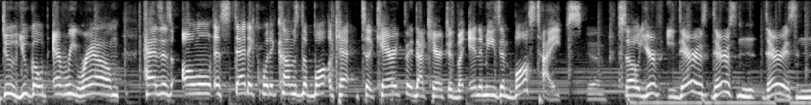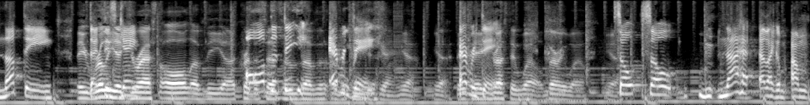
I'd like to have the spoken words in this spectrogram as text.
dude you go every realm has its own aesthetic when it comes to ball to character not characters but enemies and boss types. Yeah. So you're there's there's there is nothing they really addressed game, all of the uh all the things of the, everything of the yeah yeah. They, everything. they addressed it well very well so so not like I'm, I'm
